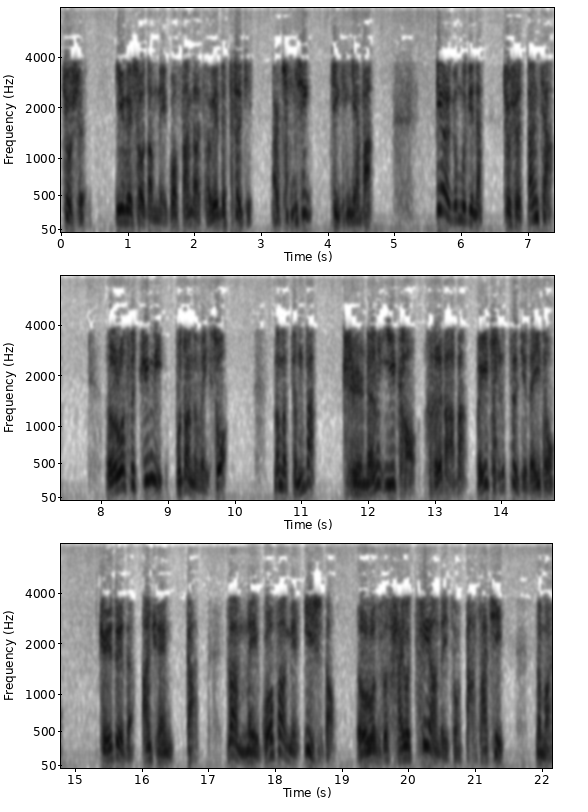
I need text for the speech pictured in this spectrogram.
就是因为受到美国反导条约的刺激而重新。进行研发。第二个目的呢，就是当下俄罗斯军力不断的萎缩，那么怎么办？只能依靠核大棒维持自己的一种绝对的安全感，让美国方面意识到俄罗斯还有这样的一种大杀器。那么，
